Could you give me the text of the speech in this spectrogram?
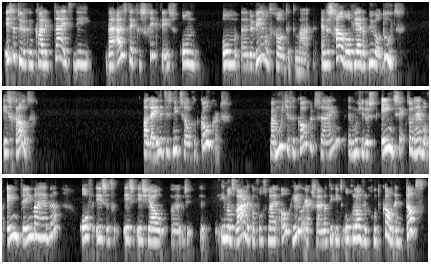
Is natuurlijk een kwaliteit die bij uitstek geschikt is om om uh, de wereld groter te maken. En de schaal waarop jij dat nu al doet, is groot. Alleen het is niet zo gekokerd. Maar moet je gekokerd zijn en moet je dus één sector hebben of één thema hebben? Of is, het, is, is jouw, uh, iemands waarde kan volgens mij ook heel erg zijn dat hij iets ongelooflijk goed kan. En dat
